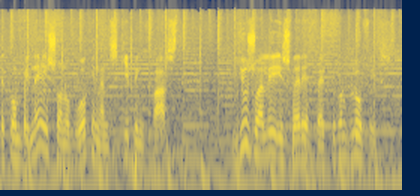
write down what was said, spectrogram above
The combination of walking and skipping fast usually is very effective on bluefish.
